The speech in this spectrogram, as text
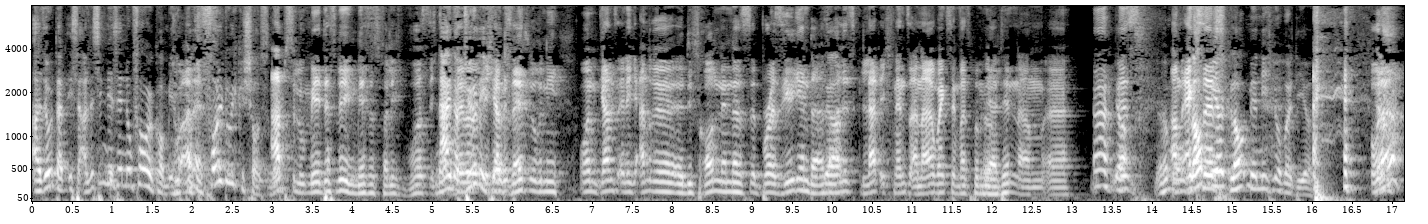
also das ist alles in der Sendung vorgekommen. Ich Du, habe alles. voll durchgeschossen. Absolut, mir, deswegen, mir ist es völlig Wurst. Ich Nein, natürlich, Ich habe Selbstironie und ganz ehrlich, andere, äh, die Frauen nennen das äh, Brasilien, da ist Ja. alles glatt. Ich nenne es Analwaxing, weil es bei mir halt hinten am, äh, ah, Ja. ist, am glaub, mir, Exit, glaub mir nicht nur bei dir. oder?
